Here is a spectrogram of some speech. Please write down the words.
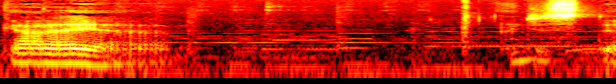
God, I, uh, I just, uh,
